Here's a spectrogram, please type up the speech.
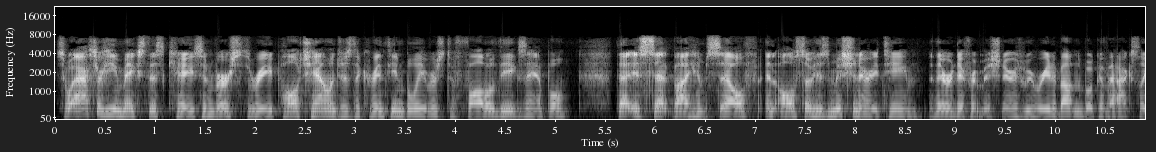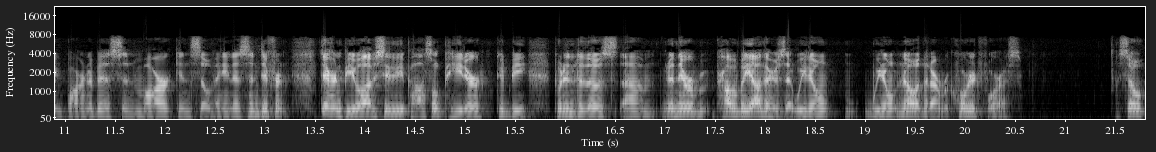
So after he makes this case in verse 3, Paul challenges the Corinthian believers to follow the example that is set by himself and also his missionary team. And there are different missionaries we read about in the book of Acts, like Barnabas and Mark and Silvanus and different different people. Obviously, the apostle Peter could be put into those, um, and there were probably others that we don't we don't know that aren't recorded for us. So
